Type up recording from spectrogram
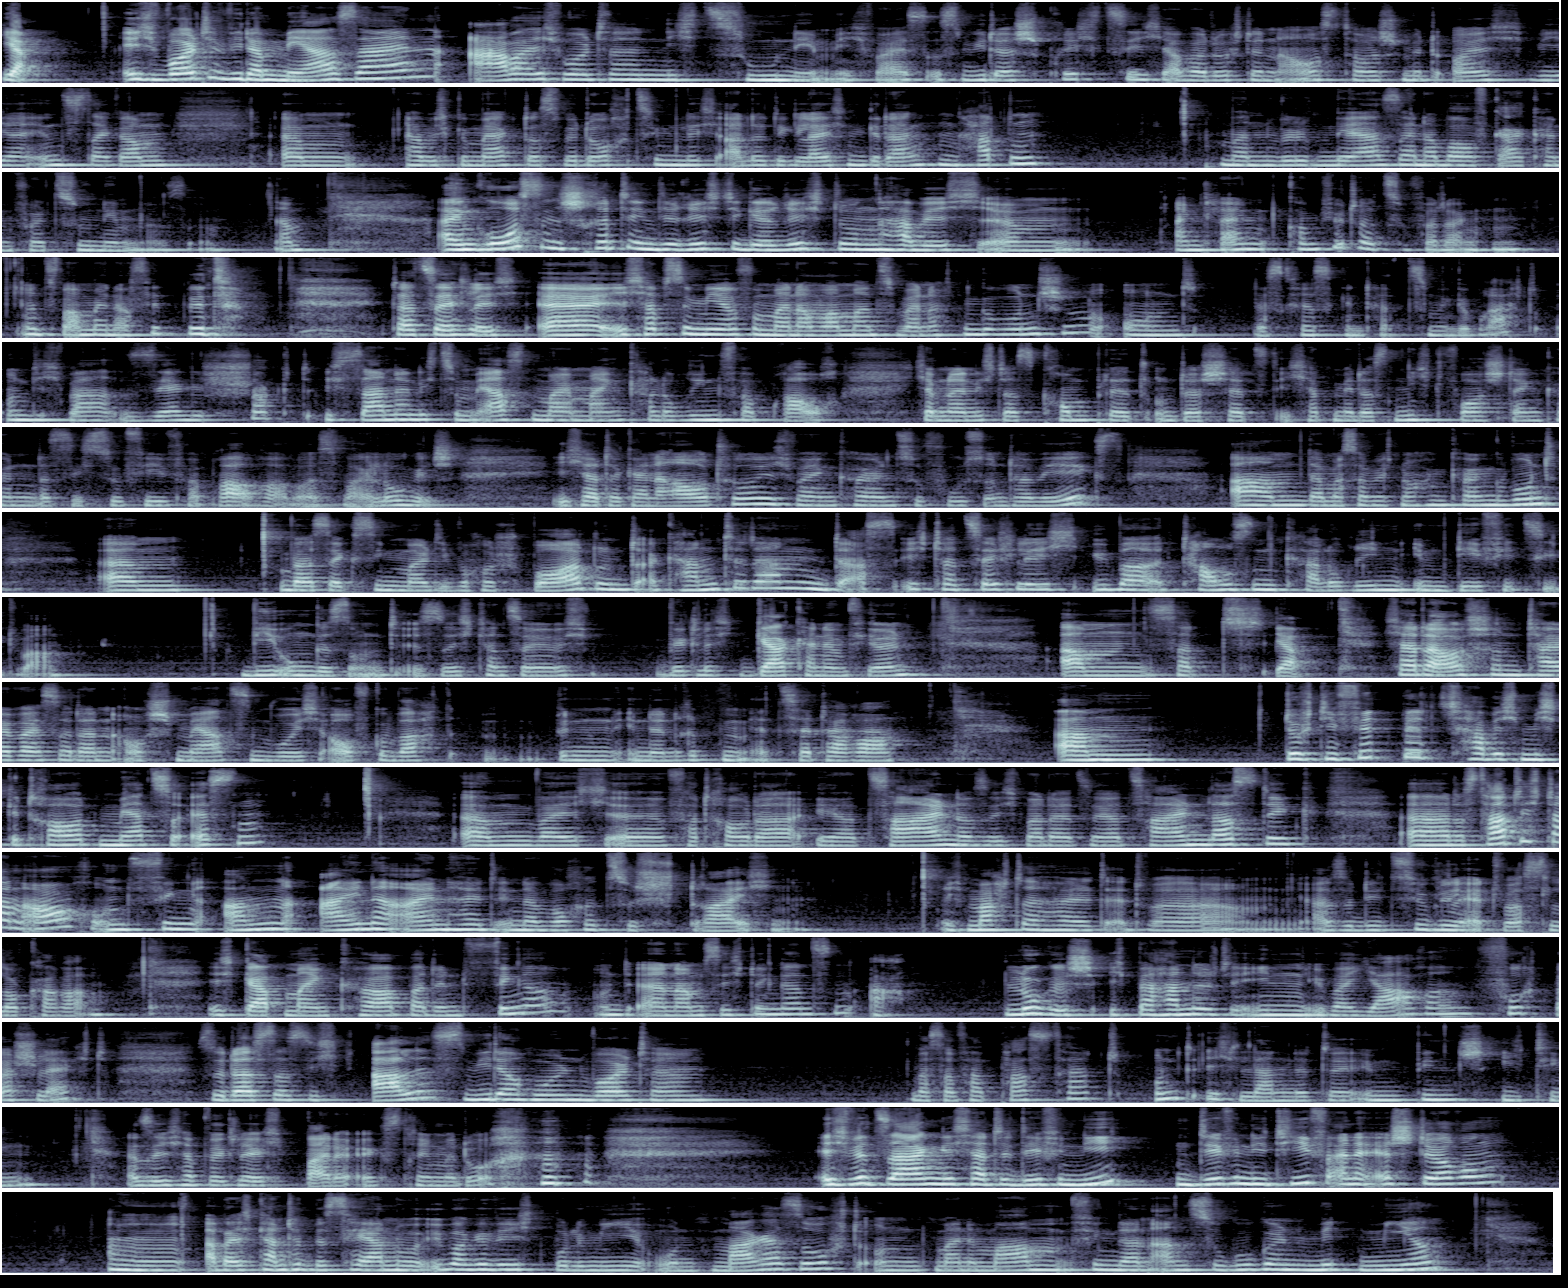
Ja, ich wollte wieder mehr sein, aber ich wollte nicht zunehmen. Ich weiß, es widerspricht sich, aber durch den Austausch mit euch via Instagram ähm, habe ich gemerkt, dass wir doch ziemlich alle die gleichen Gedanken hatten. Man will mehr sein, aber auf gar keinen Fall zunehmen. Also, ja. Einen großen Schritt in die richtige Richtung habe ich ähm, einen kleinen Computer zu verdanken. Und zwar meiner Fitbit. Tatsächlich. Äh, ich habe sie mir von meiner Mama zu Weihnachten gewünscht und das Christkind hat es mir gebracht und ich war sehr geschockt. Ich sah nämlich zum ersten Mal meinen Kalorienverbrauch. Ich habe nämlich das komplett unterschätzt. Ich habe mir das nicht vorstellen können, dass ich so viel verbrauche, aber es war logisch. Ich hatte kein Auto, ich war in Köln zu Fuß unterwegs. Ähm, damals habe ich noch in Köln gewohnt. Ähm, war sechs, sieben Mal die Woche Sport und erkannte dann, dass ich tatsächlich über 1000 Kalorien im Defizit war. Wie ungesund ist. Ich kann es euch wirklich gar keinen empfehlen. Ähm, das hat, ja, ich hatte auch schon teilweise dann auch Schmerzen, wo ich aufgewacht bin in den Rippen etc. Ähm, durch die Fitbit habe ich mich getraut, mehr zu essen, ähm, weil ich äh, vertraue da eher Zahlen, also ich war da jetzt sehr zahlenlastig. Äh, das tat ich dann auch und fing an, eine Einheit in der Woche zu streichen. Ich machte halt etwa, also die Zügel etwas lockerer. Ich gab meinem Körper den Finger und er nahm sich den ganzen Arm. Logisch, ich behandelte ihn über Jahre furchtbar schlecht, sodass er sich alles wiederholen wollte, was er verpasst hat. Und ich landete im Binge-Eating. Also ich habe wirklich beide Extreme durch. ich würde sagen, ich hatte definitiv eine Essstörung aber ich kannte bisher nur Übergewicht, Bulimie und Magersucht und meine Mom fing dann an zu googeln mit mir.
